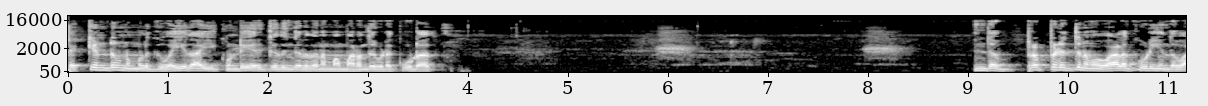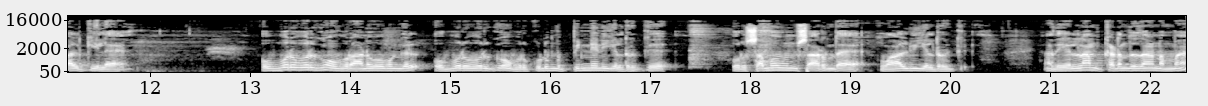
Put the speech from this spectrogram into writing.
செகண்டும் நம்மளுக்கு வயதாகி கொண்டே இருக்குதுங்கிறத நம்ம மறந்து விடக்கூடாது இந்த பிறப்பெடுத்து நம்ம வாழக்கூடிய இந்த வாழ்க்கையில் ஒவ்வொருவருக்கும் ஒவ்வொரு அனுபவங்கள் ஒவ்வொருவருக்கும் ஒவ்வொரு குடும்ப பின்னணிகள் இருக்குது ஒரு சமூகம் சார்ந்த வாழ்வியல் இருக்குது அதையெல்லாம் கடந்து தான் நம்ம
